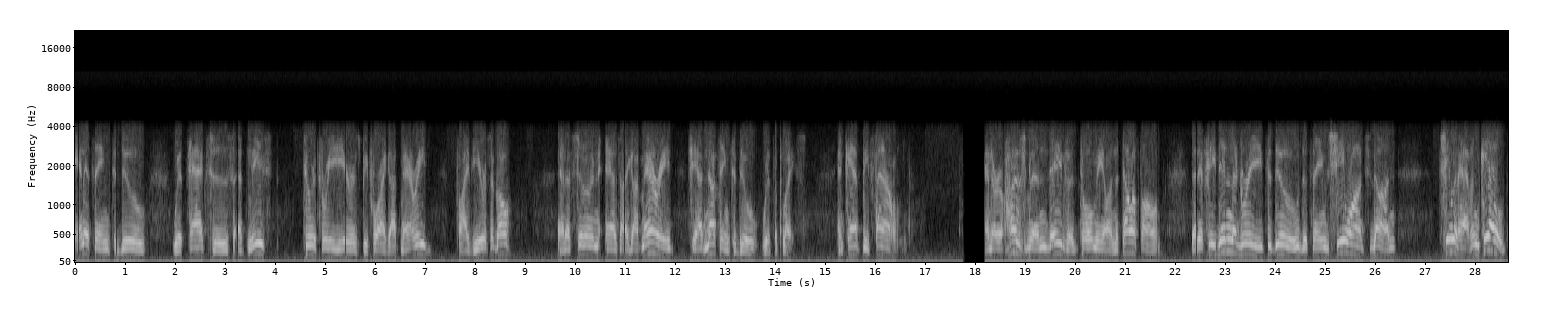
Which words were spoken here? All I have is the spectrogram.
anything to do with taxes at least two or three years before I got married, five years ago. And as soon as I got married, she had nothing to do with the place and can't be found. And her husband, David, told me on the telephone that if he didn't agree to do the things she wants done, she would have him killed.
